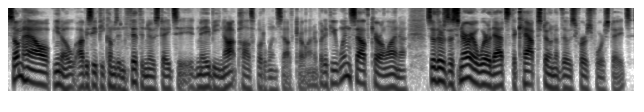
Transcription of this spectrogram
somehow, you know, obviously, if he comes in fifth in those states, it may be not possible to win South Carolina. But if he wins South Carolina, so there's a scenario where that's the capstone of those first four states.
